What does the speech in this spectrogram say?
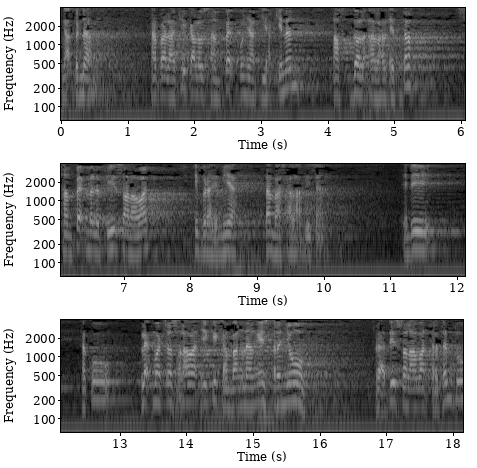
nggak benar. Apalagi kalau sampai punya keyakinan afdol alal etlak sampai melebihi salawat Ibrahimiyah tambah salah bisa. Jadi aku lek maca salawat iki gampang nangis ternyuh. Berarti salawat tertentu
